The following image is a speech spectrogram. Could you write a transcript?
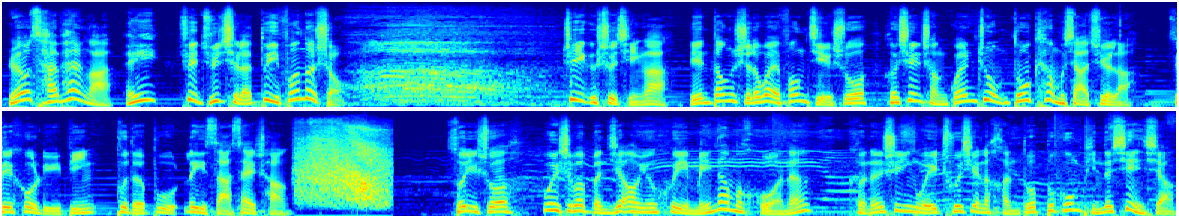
然后裁判啊，哎，却举起了对方的手。这个事情啊，连当时的外方解说和现场观众都看不下去了，最后吕斌不得不泪洒赛场。所以说，为什么本届奥运会没那么火呢？可能是因为出现了很多不公平的现象。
